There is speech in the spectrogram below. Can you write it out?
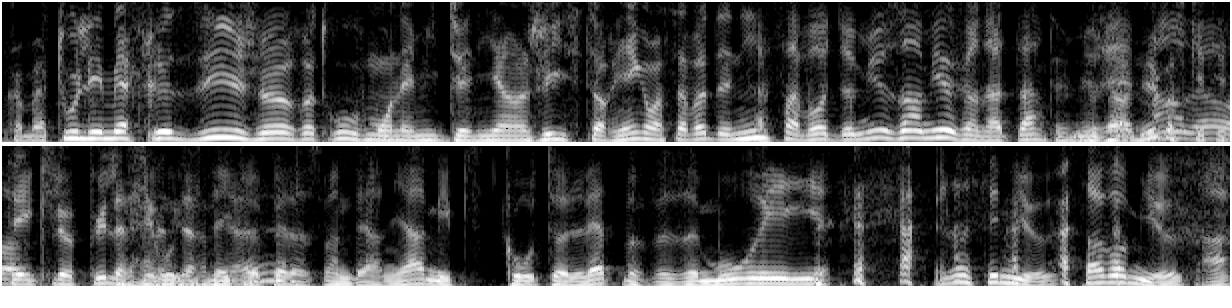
Comme à tous les mercredis, je retrouve mon ami Denis Anger, historien. Comment ça va, Denis? Ah, ça va de mieux en mieux, Jonathan. De mieux en mieux, parce que tu étais éclopé la ben semaine oui, dernière. éclopé la semaine dernière. Mes petites côtelettes me faisaient mourir. Mais là, c'est mieux. Ça va mieux. Hein?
